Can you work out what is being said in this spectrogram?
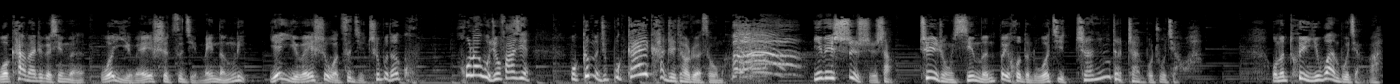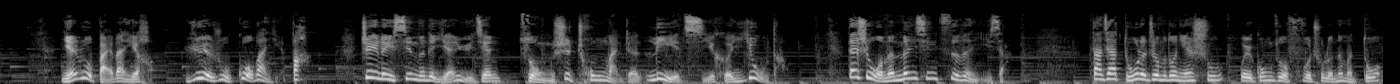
我看完这个新闻，我以为是自己没能力，也以为是我自己吃不得苦。后来我就发现，我根本就不该看这条热搜嘛。因为事实上，这种新闻背后的逻辑真的站不住脚啊。我们退一万步讲啊，年入百万也好，月入过万也罢，这类新闻的言语间总是充满着猎奇和诱导。但是我们扪心自问一下，大家读了这么多年书，为工作付出了那么多。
